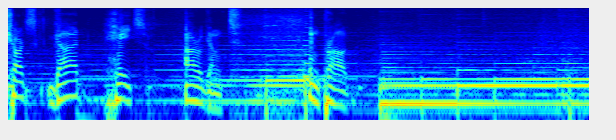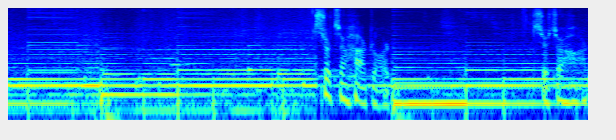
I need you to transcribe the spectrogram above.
Church, God hates arrogant and proud. Search our heart, Lord. Search our heart.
